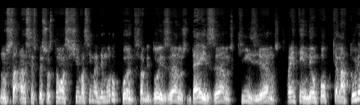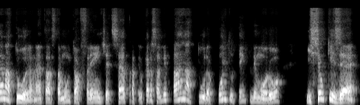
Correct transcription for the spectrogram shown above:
não, essas pessoas estão assistindo assim, mas demorou quanto, sabe? Dois anos, dez anos, quinze anos, para entender um pouco que a Natura é a Natura, né? Está tá muito à frente, etc. Eu quero saber para a Natura quanto tempo demorou e se eu quiser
